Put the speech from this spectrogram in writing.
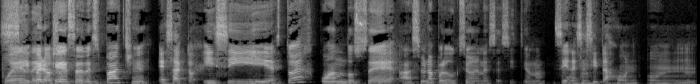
puede pero que se despache. Exacto. Y Y si, esto es cuando se hace una producción en ese sitio, ¿no? Ujú. necesitas un, un,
